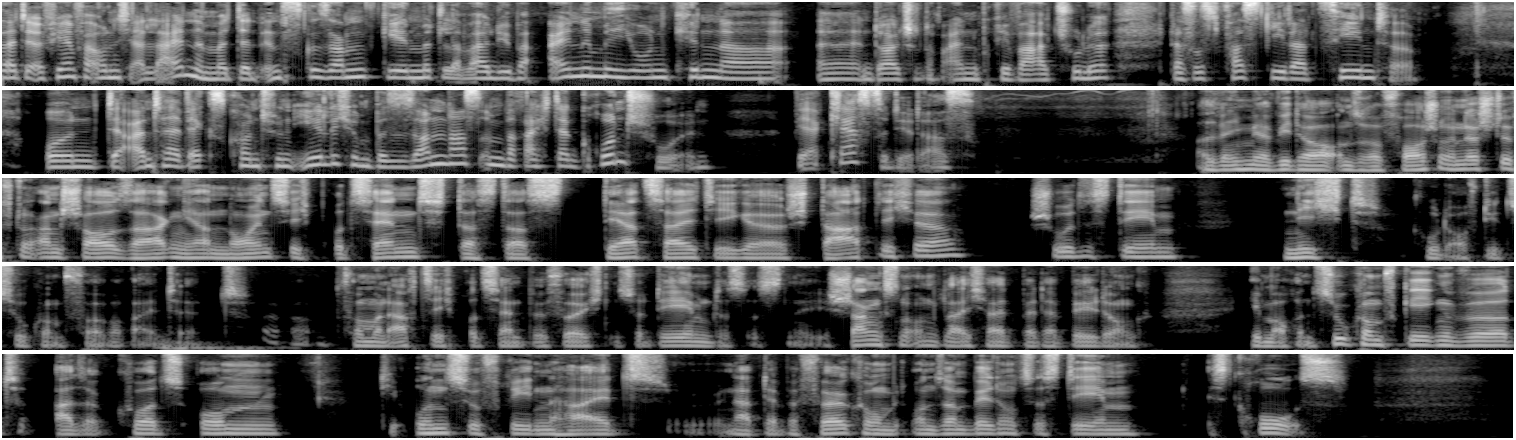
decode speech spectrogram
seid ihr auf jeden Fall auch nicht alleine mit, denn insgesamt gehen mittlerweile über eine Million Kinder äh, in Deutschland auf eine Privatschule. Das ist fast jeder Zehnte. Und der Anteil wächst kontinuierlich und besonders im Bereich der Grundschulen. Wie erklärst du dir das? Also wenn ich mir wieder unsere Forschung in der Stiftung anschaue, sagen ja 90 Prozent, dass das derzeitige staatliche Schulsystem nicht gut auf die Zukunft vorbereitet. 85 Prozent befürchten zudem, dass es eine Chancenungleichheit bei der Bildung eben auch in Zukunft gegen wird. Also kurzum, die Unzufriedenheit innerhalb der Bevölkerung mit unserem Bildungssystem ist groß.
